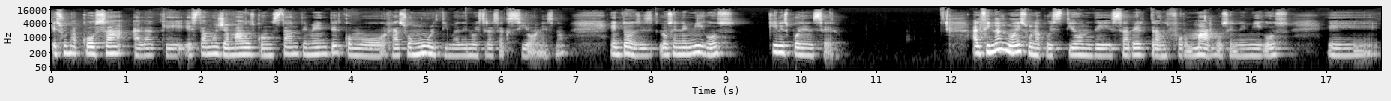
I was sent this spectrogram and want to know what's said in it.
es una cosa a la que estamos llamados constantemente como razón última de nuestras acciones. ¿no? Entonces, los enemigos, ¿quiénes pueden ser? Al final no es una cuestión de saber transformar los enemigos eh,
